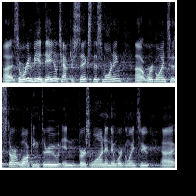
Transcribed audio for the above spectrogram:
Uh, so, we're going to be in Daniel chapter 6 this morning. Uh, we're going to start walking through in verse 1, and then we're going to, uh,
